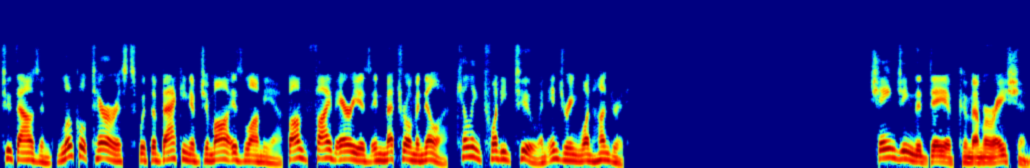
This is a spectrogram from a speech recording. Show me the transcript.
2000, local terrorists with the backing of Jemaah Islamiyah bombed five areas in Metro Manila, killing 22 and injuring 100. Changing the day of commemoration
